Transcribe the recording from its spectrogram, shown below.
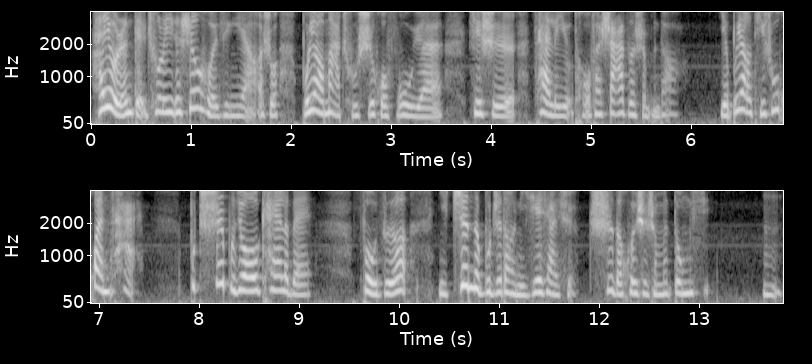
还有人给出了一个生活经验啊，说不要骂厨师或服务员，即使菜里有头发、沙子什么的，也不要提出换菜，不吃不就 OK 了呗？否则你真的不知道你接下去吃的会是什么东西。嗯。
